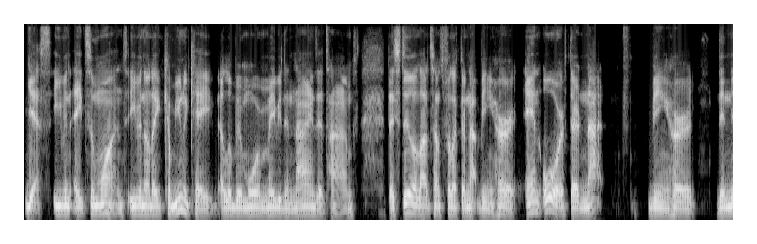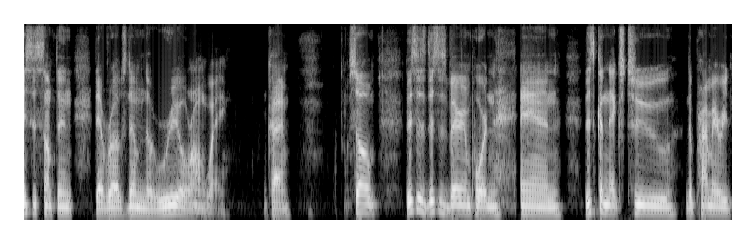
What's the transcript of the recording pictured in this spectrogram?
Yes, even eights and ones, even though they communicate a little bit more maybe than nines at times, they still a lot of times feel like they're not being heard. And or if they're not being heard, then this is something that rubs them the real wrong way. Okay. So this is this is very important, and this connects to the primary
